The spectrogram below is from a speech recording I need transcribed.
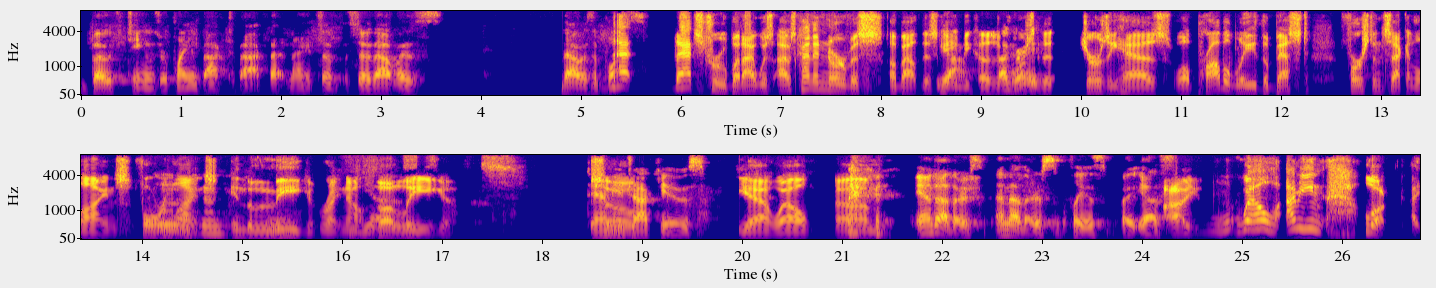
both teams were playing back to back that night. So so that was that was a plus. That's true, but I was I was kind of nervous about this game Yeah, because of course that Jersey has well probably the best first and second lines, forward lines Mhm. in the league right now. The league. Damn you, Jack Hughes, Yeah, well, um and others, and others, please. But yes, I well, I mean, look, I,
